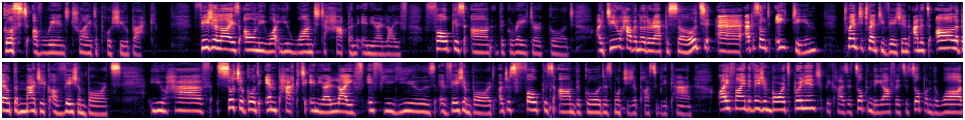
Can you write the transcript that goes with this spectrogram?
gust of wind trying to push you back. Visualize only what you want to happen in your life. Focus on the greater good. I do have another episode, uh, episode 18, 2020 vision, and it's all about the magic of vision boards. You have such a good impact in your life if you use a vision board or just focus on the good as much as you possibly can. I find a vision boards brilliant because it's up in the office, it's up on the wall,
